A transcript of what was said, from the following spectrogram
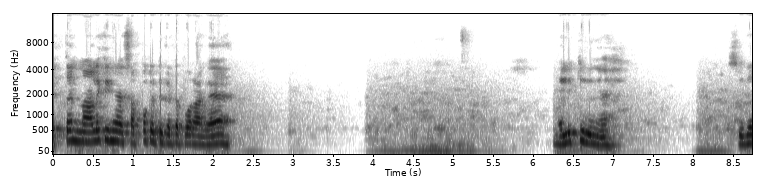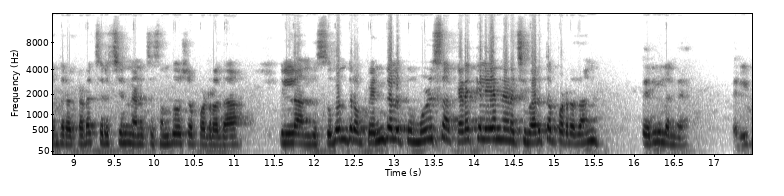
எத்தனை நாளைக்குங்க சப்பக்கட்டு கட்ட போறாங்க? வலிக்குதுங்க. சுதந்திரம் கிடைச்சிருச்சுன்னு நினைச்சு சந்தோஷப்படுறதா? இல்ல அந்த சுதந்திரம் பெண்களுக்கு முழுசா கிடைக்கலையேன்னு நினைச்சு வருத்தப்படுறதான்னு தெரியலங்க. தெரியல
